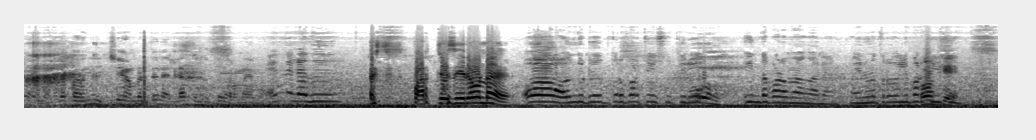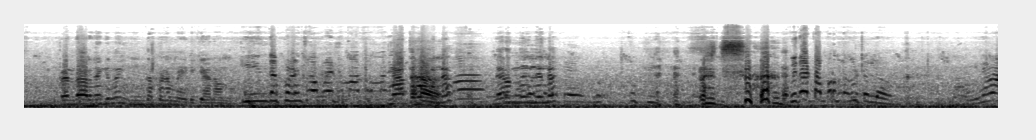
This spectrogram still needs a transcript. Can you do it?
തീർക്കണല്ലോ പറഞ്ഞ് ഉച്ചയാകുമ്പോഴത്തേനും എല്ലാം തീർത്ത് പറഞ്ഞായിരുന്നു എന്തിനത്? പർച്ചേസ് ചെയ്തോണ്ടേ ഓ എന്നിട്ട് ഇത്ര പർച്ചേസ് ഒത്തിരി ഈന്തപ്പഴം വാങ്ങാനാ? അതിനോട് ഇത്ര വലിയ പർച്ചേസ് എന്താ പറഞ്ഞിരിക്കുന്നത് ഈന്തപ്പഴം മേടിക്കാനോന്ന്. ഈന്തപ്പഴം ചോക്ലേറ്റ് മാത്രം മതി. മാത്രമല്ല വേറെ ഒന്നും ഇല്ലല്ലോ? കുപ്പി കുപ്പി തട്ടപ്പുറത്ത് കിട്ടല്ലോ ഇതിന് വാ,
